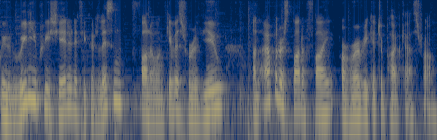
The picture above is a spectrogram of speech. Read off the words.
We would really appreciate it if you could listen, follow, and give us a review on Apple or Spotify or wherever you get your podcasts from.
